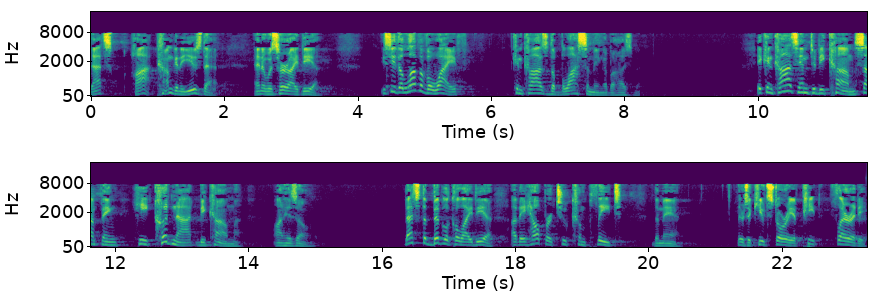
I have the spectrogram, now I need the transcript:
that's hot. I'm going to use that. And it was her idea. You see, the love of a wife can cause the blossoming of a husband. It can cause him to become something he could not become on his own. That's the biblical idea of a helper to complete the man. There's a cute story of Pete Flaherty.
